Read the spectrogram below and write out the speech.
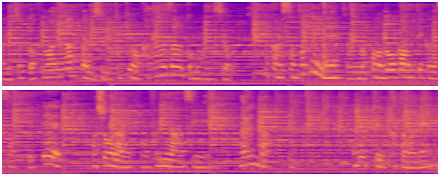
ぱりちょっと不安になったりする時は必ずあると思うんですよ。だからその特にね、その今この動画を見てくださっていて、まあ、将来このフリーランスになるんだって思ってる方はね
